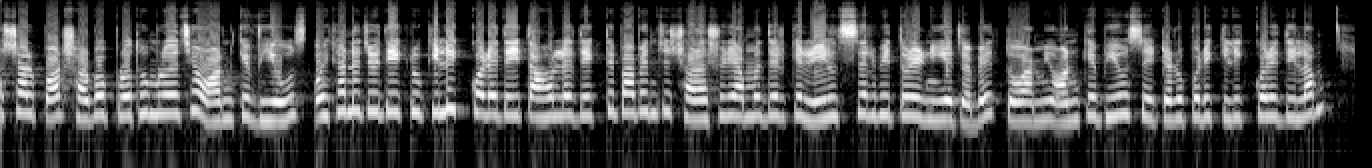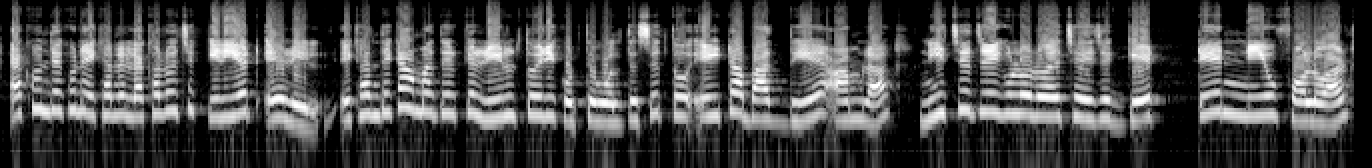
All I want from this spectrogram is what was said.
আসার পর সর্বপ্রথম রয়েছে ওয়ান কে ভিউজ ওইখানে যদি একটু ক্লিক করে দেই, তাহলে দেখতে পাবেন যে সরাসরি আমাদেরকে রিলসের ভিতরে নিয়ে যাবে। তো আমি অন কে ভিউজ এটার উপরে ক্লিক করে দিলাম। এখন দেখুন এখানে লেখা রয়েছে ক্রিয়েট এ রিল এখান থেকে আমাদেরকে রিল তৈরি করতে বলতেছে। তো এইটা বাদ দিয়ে আমরা নিচে যেগুলো রয়েছে, এই যে গেট, টেন নিউ ফলোয়ার্স,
